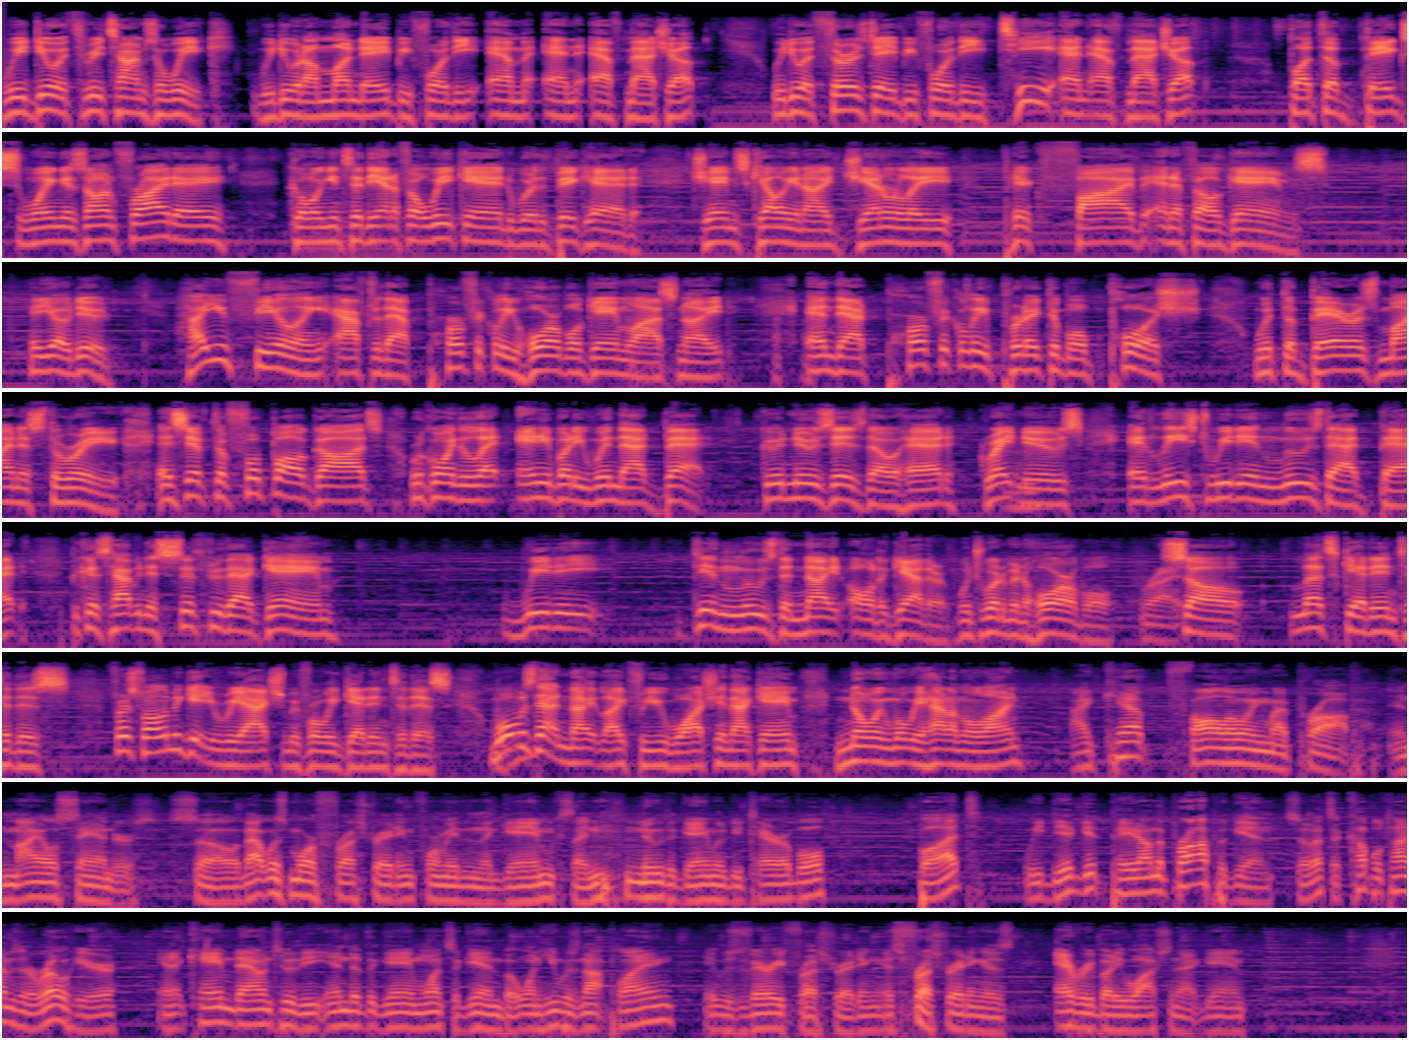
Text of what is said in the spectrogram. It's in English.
We do it three times a week. We do it on Monday before the MNF matchup. We do it Thursday before the TNF matchup. But the big swing is on Friday, going into the NFL weekend, where the big head, James Kelley, and I generally pick five NFL games. Hey, yo, dude, how you feeling after that perfectly horrible game last night and that perfectly predictable push with the Bears minus three, as if the football gods were going to let anybody win that bet. Good news is, though, Head, great mm-hmm. news. At least we didn't lose that bet because having to sit through that game, we didn't lose the night altogether, which would have been horrible. Right. So let's get into this. First of all, let me get your reaction before we get into this. What mm-hmm. was that night like for you watching that game, knowing what we had on the line? I kept following my prop in Miles Sanders, so that was more frustrating for me than the game because I knew the game would be terrible. But we did get paid on the prop again, so that's a couple times in a row here. And it came down to the end of the game once again. But when he was not playing, it was very frustrating. As frustrating as everybody watching that game.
